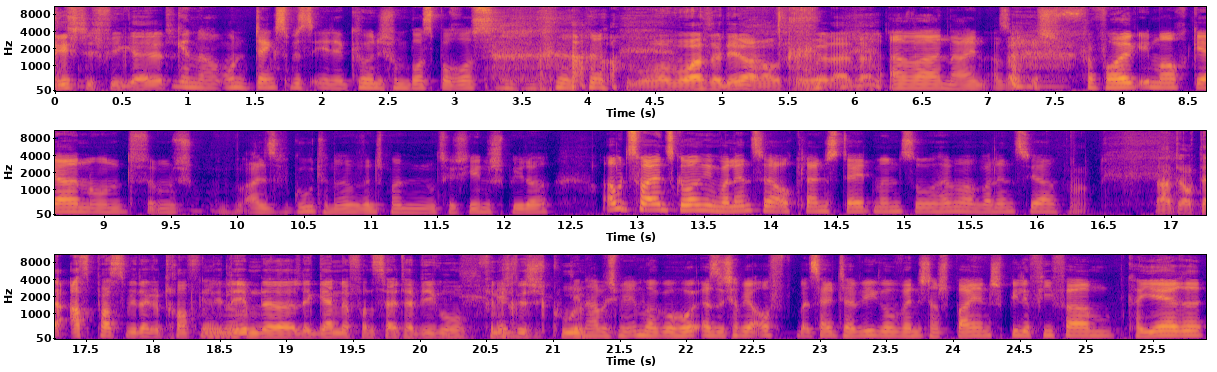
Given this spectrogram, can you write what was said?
richtig viel Geld. Genau, und denkst, du bist eh der König von Bosporos. wo, wo hast du den da rausgeholt, Alter? Aber nein, also ich verfolge ihn auch gern und ähm, alles Gute, ne? Wünscht man natürlich jeden Spieler. Aber 2-1 gewonnen gegen Valencia, auch kleines Statement, so haben wir Valencia. Ja. Da hat auch der Aspas wieder getroffen, genau. die lebende Legende von Celta Vigo. Finde ich richtig cool. Den habe ich mir immer geholt. Also ich habe ja oft bei Celta Vigo, wenn ich nach Spanien spiele, FIFA, Karriere,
